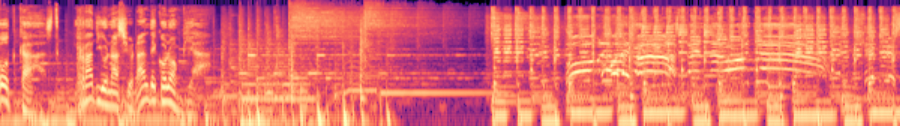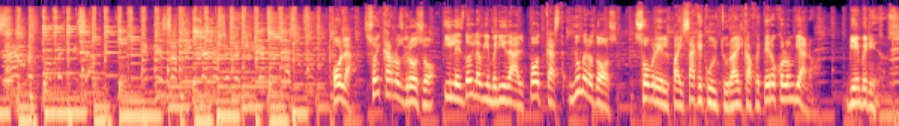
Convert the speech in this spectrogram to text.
Podcast, Radio Nacional de Colombia. Hola, soy Carlos Grosso y les doy la bienvenida al podcast número 2 sobre el paisaje cultural cafetero colombiano. Bienvenidos.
